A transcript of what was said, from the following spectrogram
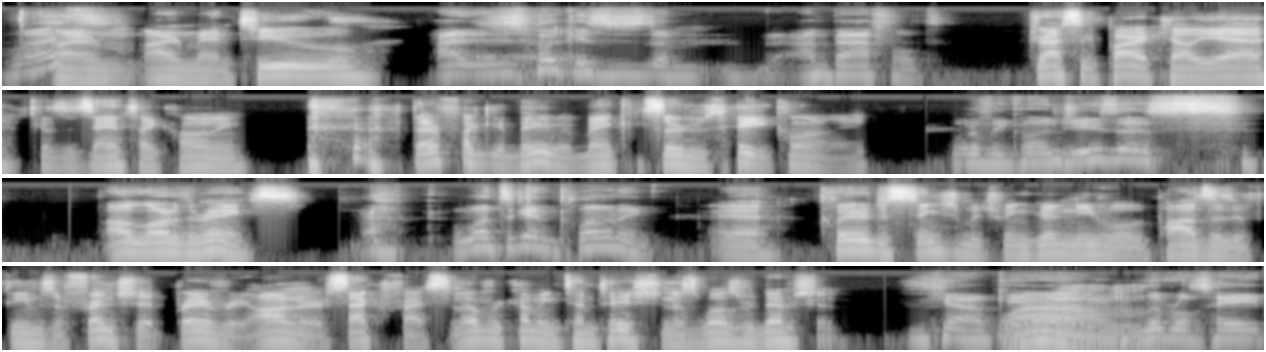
what? Iron Iron Man Two, I just hook is just a, I'm baffled. Jurassic Park. Hell yeah, because it's anti-cloning. They're fucking. They man, conservatives hate cloning. What if we clone Jesus? Oh, Lord of the Rings. Once again, cloning. Yeah, clear distinction between good and evil. Positive themes of friendship, bravery, honor, sacrifice, and overcoming temptation, as well as redemption. Yeah, okay. Wow. Liberals hate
